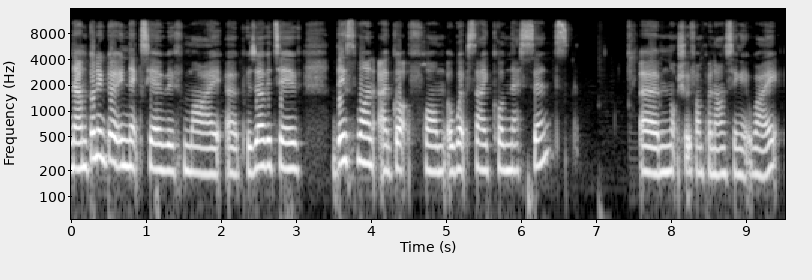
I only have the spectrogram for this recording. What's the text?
Now I'm going to go in next year with my uh, preservative. This one I got from a website called Naissance. I'm um, not sure if I'm pronouncing it right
